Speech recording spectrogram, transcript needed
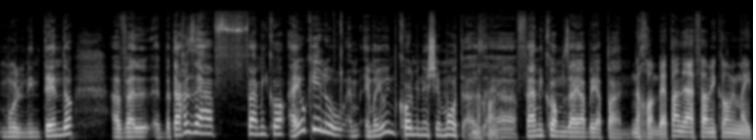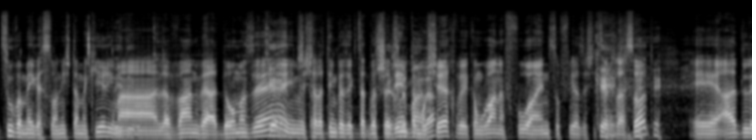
מול נינטנדו, אבל בתכל'ס זה היה פאמיקום, היו כאילו, הם, הם היו עם כל מיני שמות אז, נכון. היה, פאמיקום זה היה ביפן. נכון ביפן זה היה פאמיקום עם העיצוב המגאסוני שאתה מכיר עם בדיוק. הלבן והאדום הזה כן, עם שלטים כזה קצת בצדדים אתה. מושך וכמובן הפו האינסופי הזה שצריך כן. לעשות עד ל-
